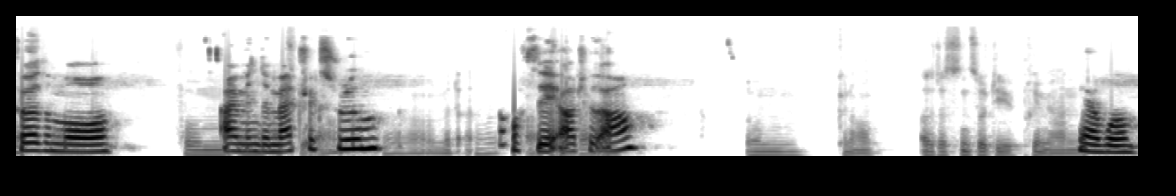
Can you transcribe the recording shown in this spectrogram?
Furthermore, I'm in the Matrix room of the R2R. Genau. Also das sind so die primären yeah, well,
